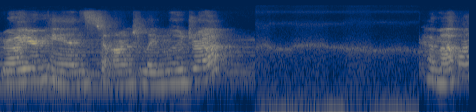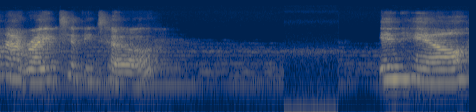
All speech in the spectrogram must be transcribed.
Draw your hands to Anjali Mudra. Come up on that right tippy toe. Inhale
